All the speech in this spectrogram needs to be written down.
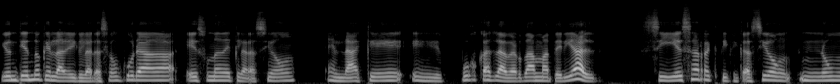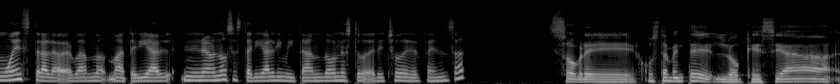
Yo entiendo que la declaración jurada es una declaración en la que eh, buscas la verdad material. Si esa rectificación no muestra la verdad material, ¿no nos estaría limitando nuestro derecho de defensa? Sobre justamente lo que se ha,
